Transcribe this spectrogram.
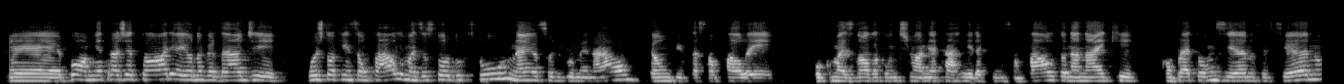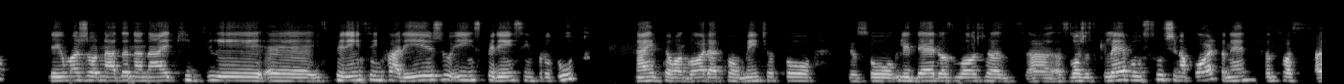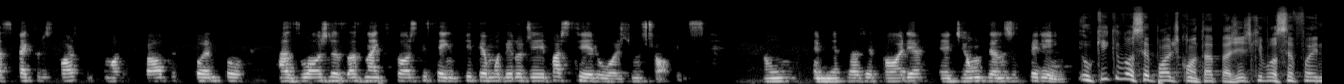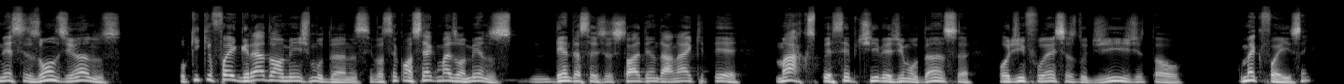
É, bom, a minha trajetória, eu na verdade Hoje estou aqui em São Paulo, mas eu sou do Sul, né? Eu sou de Blumenau, então vim para São Paulo aí um pouco mais nova, continuar minha carreira aqui em São Paulo. Estou na Nike, completo 11 anos esse ano. Dei uma jornada na Nike de é, experiência em varejo e experiência em produto. Né? Então agora atualmente eu tô eu sou lidero as lojas as lojas que levam o sushi na porta, né? Tanto as, as Factory Stores, que são as próprias, quanto as lojas, as Nike Stores que tem, que tem o modelo de parceiro hoje nos shoppings. Então, a é minha trajetória é de 11 anos de experiência. O que, que você pode contar para a gente que você foi nesses 11 anos, o que, que foi gradualmente mudando? Se você consegue mais ou menos, dentro dessas histórias, dentro da Nike, ter marcos perceptíveis de mudança ou de influências do digital? Como é que foi isso, hein?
